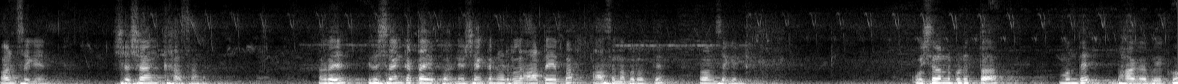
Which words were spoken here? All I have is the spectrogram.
ಒನ್ಸ್ ಅಗೇನ್. ಶಶಾಂಕಾಸನ ಅಂದರೆ ಇದು ಶಂಕ ಟೈಪ್ ನೀವು ಶಂಕ ನೋಡಿರಲ್ಲ, ಆ ಟೈಪ ಆಸನ ಬರುತ್ತೆ. ಒಂದು ಸೆಕೆಂಡ್ ಉಸಿರನ್ನು ಬಿಡುತ್ತಾ ಮುಂದೆ ಭಾಗಬೇಕು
